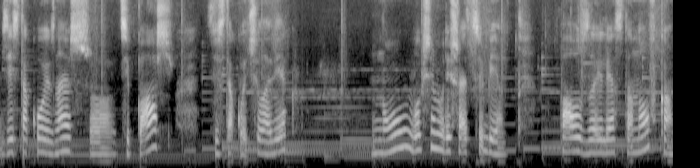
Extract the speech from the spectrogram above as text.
Здесь такой, знаешь, э, типаж, здесь такой человек. Ну, в общем, решать себе. Пауза или остановка.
